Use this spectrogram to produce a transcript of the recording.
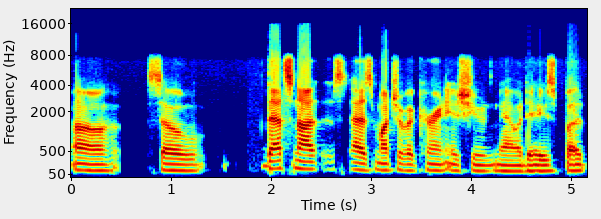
Uh, so that's not as much of a current issue nowadays, but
